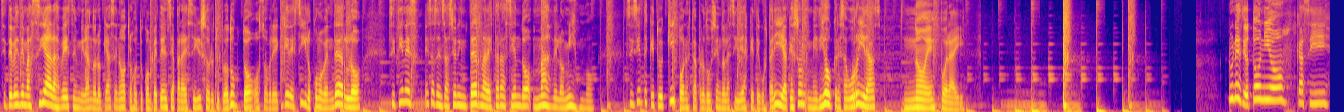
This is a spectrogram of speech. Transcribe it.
Si te ves demasiadas veces mirando lo que hacen otros o tu competencia para decidir sobre tu producto o sobre qué decir o cómo venderlo, si tienes esa sensación interna de estar haciendo más de lo mismo, si sientes que tu equipo no está produciendo las ideas que te gustaría, que son mediocres, aburridas, no es por ahí. Lunes de otoño, casi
